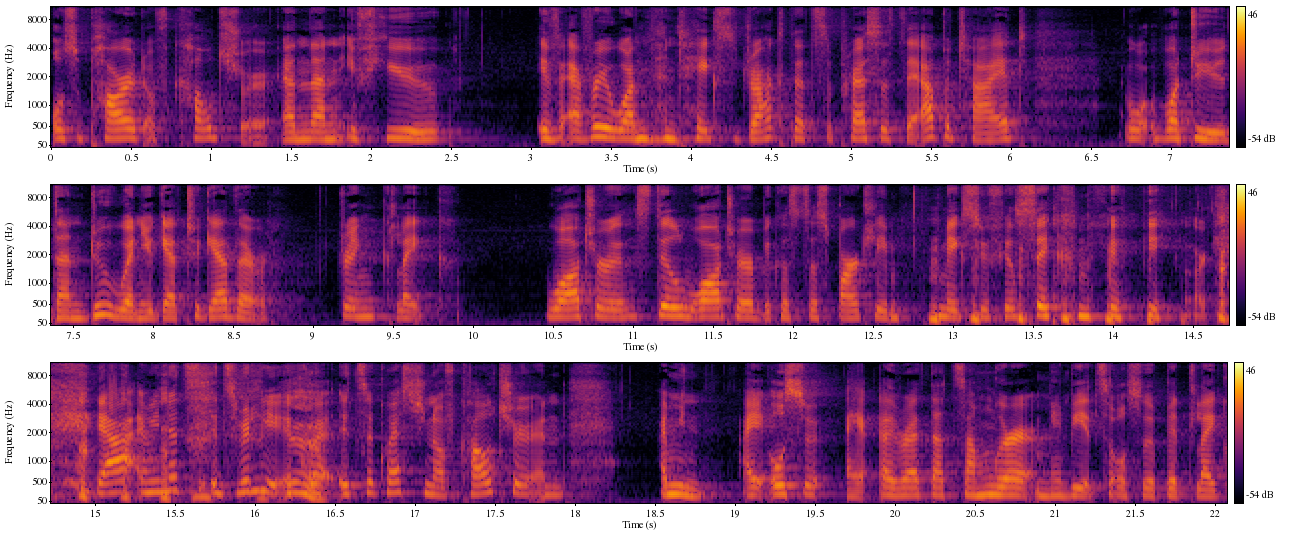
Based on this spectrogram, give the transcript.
also part of culture. And then if you if everyone then takes a drug that suppresses the appetite, what do you then do when you get together? Drink like water, still water, because the sparkly makes you feel sick, maybe. Or, yeah, I mean, it's it's really yeah. it's a question of culture, and I mean, I also I, I, read that somewhere. Maybe it's also a bit like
